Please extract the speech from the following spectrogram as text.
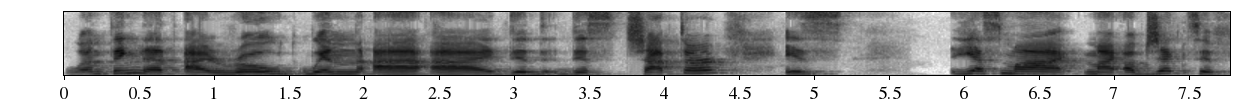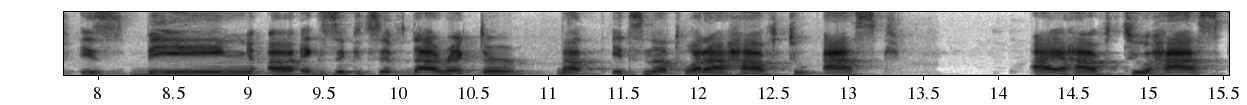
One thing that i wrote when i, I did this chapter is yes my my objective is being executive director but it's not what i have to ask. I have to ask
